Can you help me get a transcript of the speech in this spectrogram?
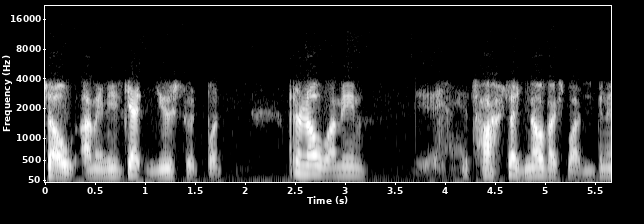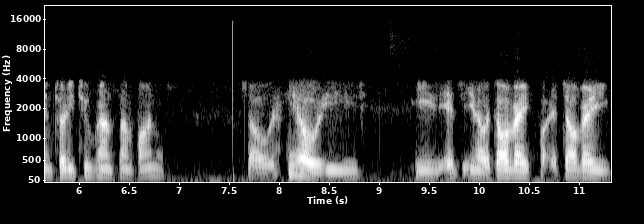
So I mean, he's getting used to it. But I don't know. I mean, it's hard. Like Novak's what he's been in 32 Grand Slam finals. So you know he's he it's you know it's all very it's all very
